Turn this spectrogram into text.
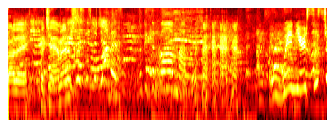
Are they? Pajamas? Christmas pajamas. Look at the bum. when your sister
